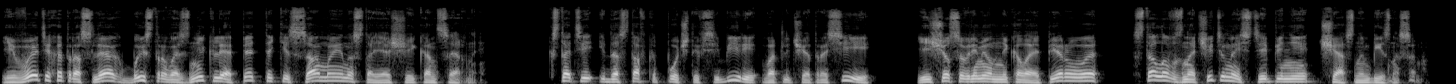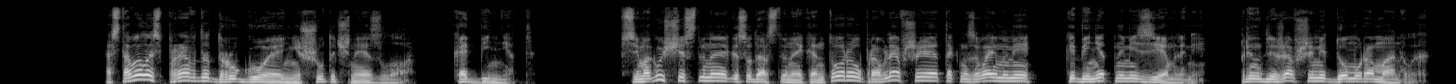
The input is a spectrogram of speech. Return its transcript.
И в этих отраслях быстро возникли опять-таки самые настоящие концерны. Кстати, и доставка почты в Сибири, в отличие от России, еще со времен Николая I стала в значительной степени частным бизнесом. Оставалось, правда, другое нешуточное зло — кабинет. Всемогущественная государственная контора, управлявшая так называемыми кабинетными землями, принадлежавшими дому Романовых,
